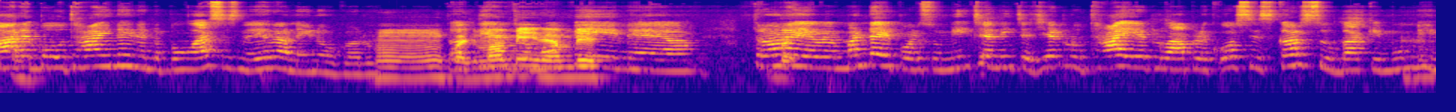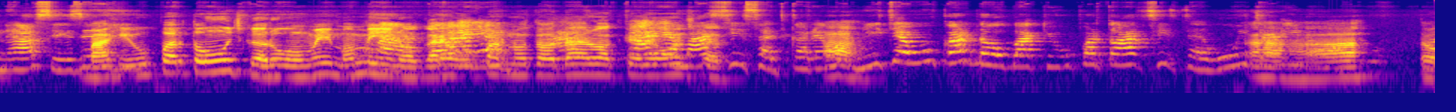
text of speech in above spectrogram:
મારે બહુ થાય નહીં ને એટલે હું આશીષ ને હેરાન નહીં ન કરું. મમ્મી ને ત્રણેય હવે મંડાઈ પડશું. નીચે નીચે જેટલું થાય એટલું આપણે કોશિશ કરશું. બાકી મમ્મી ને આશીષ બાકી ઉપર તો હું જ કરું મમ્મી મમ્મી નો કરે ઉપર નો તો દર વખતે હું જ કરું. આશીષ જ કરે. નીચે હું કરી દઉં બાકી ઉપર તો આશીષ છે. હું જ હા તો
